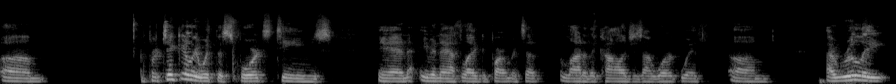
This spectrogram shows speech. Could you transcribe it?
um, particularly with the sports teams and even athletic departments at a lot of the colleges I work with, um, I really,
